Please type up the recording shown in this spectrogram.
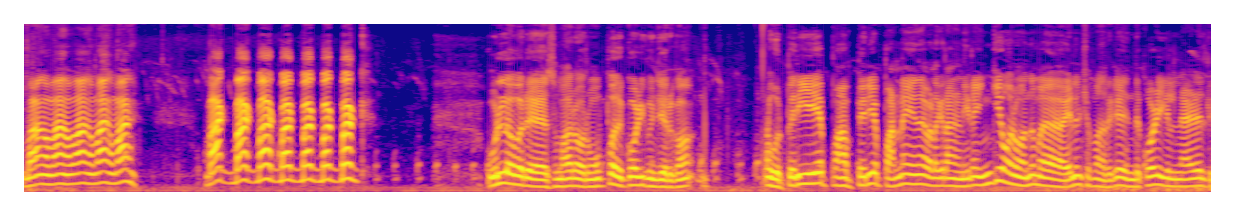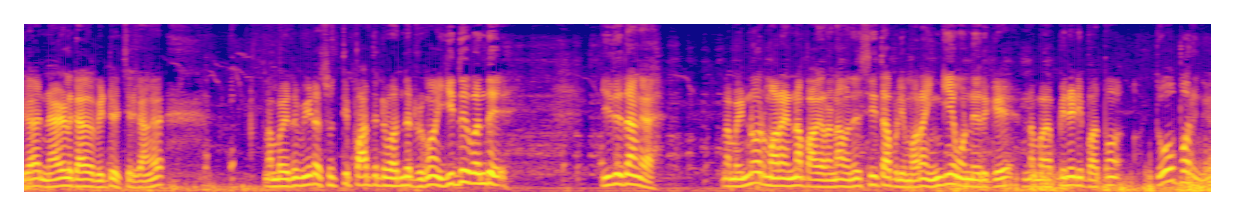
வாங்க வாங்க வாங்க வாங்க வாங்க பாக் பாக் பாக் பாக் பாக் பாக் பாக் உள்ளே ஒரு சுமார் ஒரு முப்பது கோழி குஞ்சு இருக்கும் ஒரு பெரிய ப பெரிய பண்ணையை தான் வளர்க்குறாங்க நினைக்கிறேன். இங்கேயும் ஒரு வந்து எலுமிச்சம்பழம் இருக்குது இந்த கோழிகள் நிழலுக்காக நிழலுக்காக விட்டு வச்சுருக்காங்க. நம்ம இந்த வீடை சுற்றி பார்த்துட்டு வந்துட்டுருக்கோம். இது வந்து இதுதாங்க. நம்ம இன்னொரு மரம் என்ன பார்க்குறோன்னா வந்து சீத்தாப்புளி மரம். இங்கேயும் ஒன்று இருக்குது நம்ம பின்னாடி பார்த்தோம். தோ பாருங்க.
